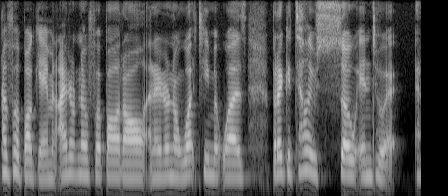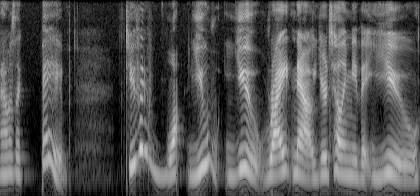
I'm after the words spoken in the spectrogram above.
a football game. And I don't know football at all, and I don't know what team it was, but I could tell he was so into it. And I was like, babe, do you even want you you right now? You're telling me that you,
